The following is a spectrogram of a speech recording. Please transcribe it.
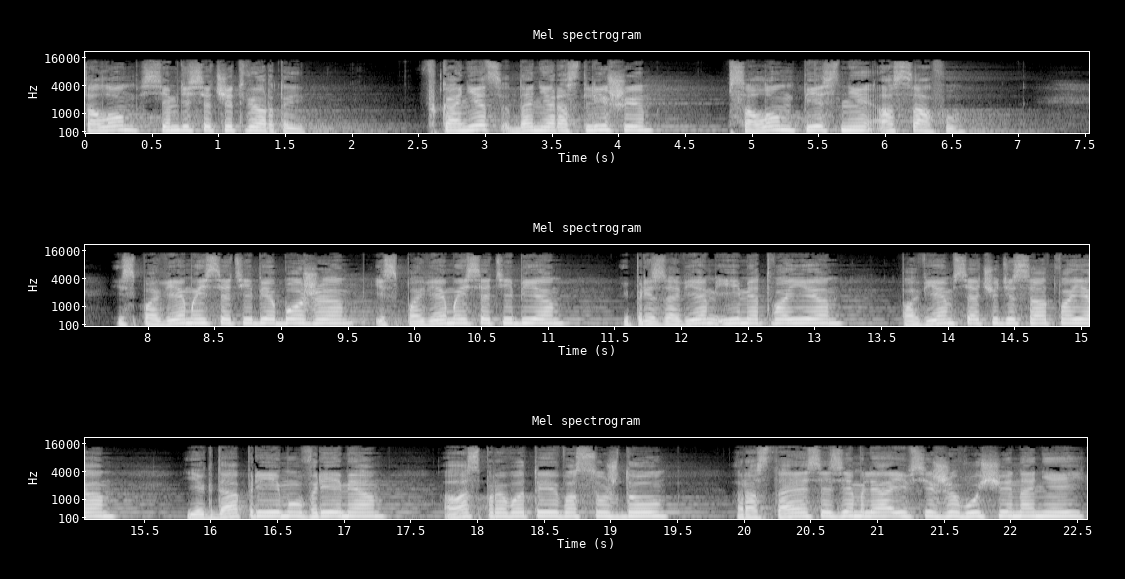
Псалом 74. В конец да не растлиши. Псалом песни Асафу. «Исповемайся Тебе, Боже, исповемайся Тебе, и призовем имя Твое, повемся чудеса Твоя, егда приму время, аспрово Ты воссужду, растаяся земля и всеживущие на ней,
